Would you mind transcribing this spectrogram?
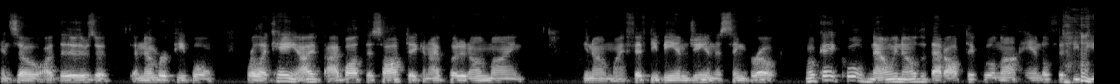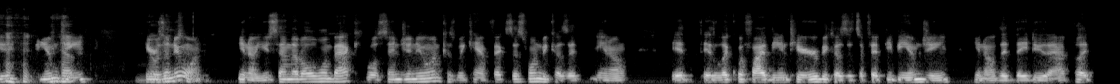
and so uh, there's a, a number of people were like, "Hey, I, I bought this optic and I put it on my, you know, my 50 BMG and this thing broke." Okay, cool. Now we know that that optic will not handle 50 BMG. Here's a new one. You know, you send that old one back, we'll send you a new one because we can't fix this one because it, you know, it, it liquefied the interior because it's a 50 BMG. You know that they do that, but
